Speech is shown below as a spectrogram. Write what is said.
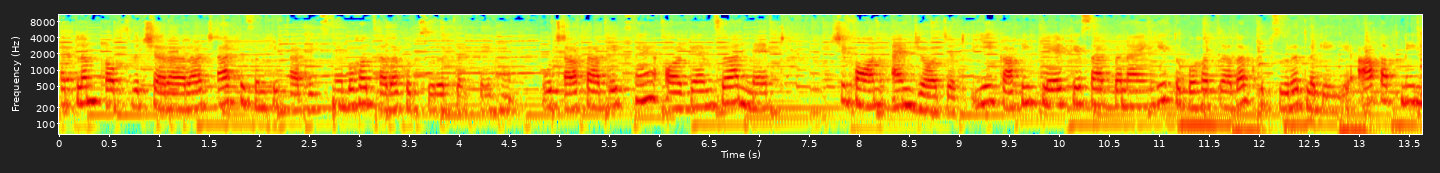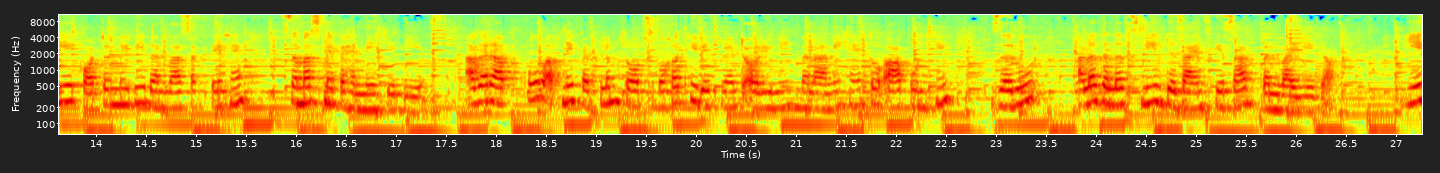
peplum tops with sharara चार किस्म के फैब्रिक्स में बहुत ज़्यादा खूबसूरत लगते हैं। वो चार फैब्रिक्स हैं organza net chiffon and georgette ये काफ़ी फ्लेयर के साथ बनाएँगे तो बहुत ज़्यादा खूबसूरत लगेंगे। आप अपने लिए कॉटन में भी बनवा सकते हैं समस में पहनने के लिए। अगर आपको अपने पेपलम टॉप्स बहुत ही डिफरेंट और यूनिक बनाने हैं तो आप उन्हें ज़रूर अलग अलग स्लीव डिज़ाइंस के साथ बनवाइएगा। ये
